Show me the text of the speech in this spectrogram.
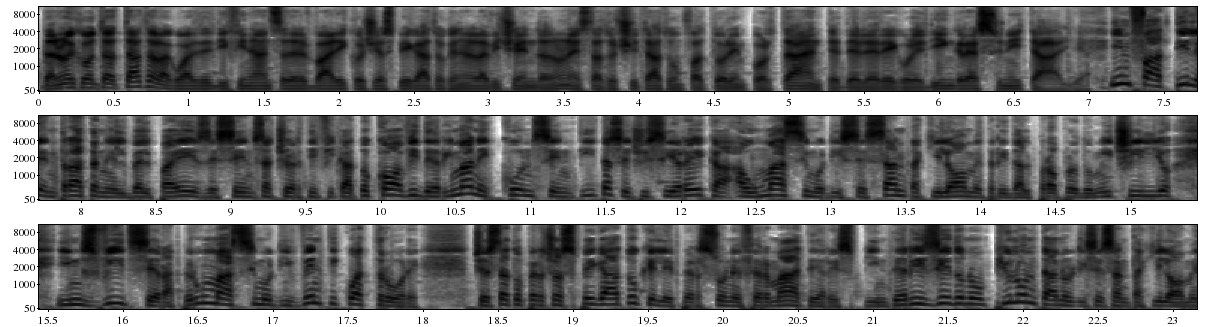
Da noi contattata la Guardia di Finanza del Valico ci ha spiegato che nella vicenda non è stato citato un fattore importante delle regole di ingresso in Italia. Infatti l'entrata nel bel paese senza certificato Covid rimane consentita se ci si reca a un massimo di 60 km dal proprio domicilio in Svizzera Svizzera per un massimo di 24 ore. Ci è stato perciò spiegato che le persone fermate e respinte risiedono più lontano di 60 km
